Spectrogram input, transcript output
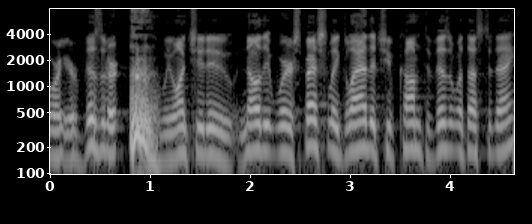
or your visitor, we want you to know that we're especially glad that you've come to visit with us today.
